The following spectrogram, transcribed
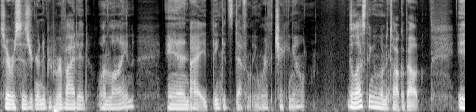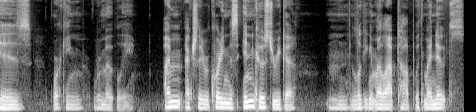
services are going to be provided online and I think it's definitely worth checking out. The last thing I want to talk about is working remotely. I'm actually recording this in Costa Rica, mm, looking at my laptop with my notes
